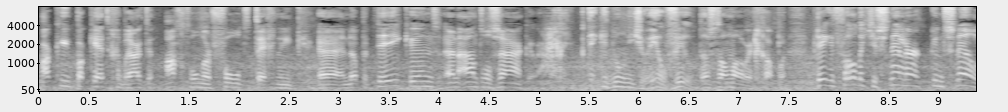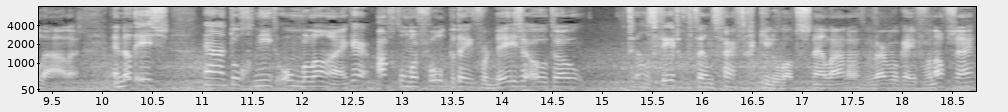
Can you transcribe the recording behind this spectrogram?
accupakket gebruikt een 800 volt techniek. En dat betekent een aantal zaken. Eigenlijk betekent nog niet zo heel veel. Dat is dan wel weer grappig. Het betekent vooral dat je sneller kunt snel laden. En dat is ja, toch niet onbelangrijk. Hè? 800 volt betekent voor deze auto 240 of 250 kilowatt snellader, waar we ook even vanaf zijn.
